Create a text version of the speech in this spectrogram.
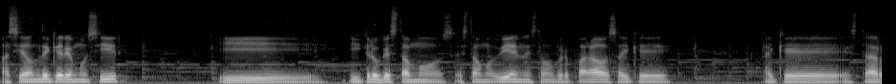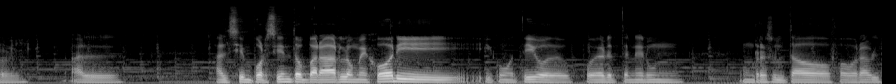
hacia dónde queremos ir y, creo que estamos, estamos bien, estamos preparados, hay que, hay que estar al, al 100% para dar lo mejor y, como te digo, poder tener un, un resultado favorable.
